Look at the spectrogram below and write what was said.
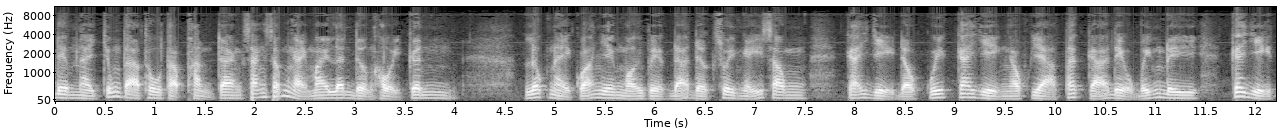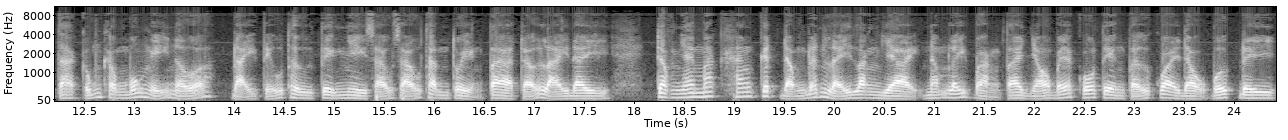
Đêm nay chúng ta thu thập hành trang, sáng sớm ngày mai lên đường hồi kinh. Lúc này quả nhiên mọi việc đã được suy nghĩ xong. Cái gì đột quyết, cái gì ngọc già, tất cả đều biến đi. Cái gì ta cũng không muốn nghĩ nữa. Đại tiểu thư tiên nhi xảo xảo thanh tuyền ta trở lại đây. Trong nháy mắt hắn kích động đến lệ lăn dài, nắm lấy bàn tay nhỏ bé của tiên tử quay đầu bước đi.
